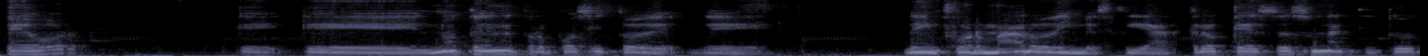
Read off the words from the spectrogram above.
peor que, no tener el propósito de, de informar o de investigar. Creo que eso es una actitud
